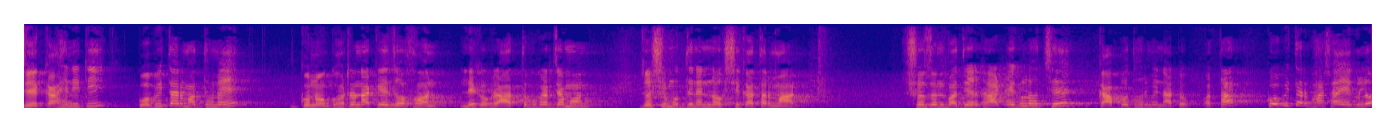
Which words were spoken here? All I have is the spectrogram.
যে কাহিনীটি কবিতার মাধ্যমে কোনো ঘটনাকে যখন লেখকরা আত্মপ্রকাশ, যেমন জসিমুদ্দিনের নকশিকাতার মাঠ, সুজনবাদিয়ার ঘাট, এগুলো হচ্ছে কাব্যধর্মী নাটক, অর্থাৎ কবিতার ভাষায় এগুলো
